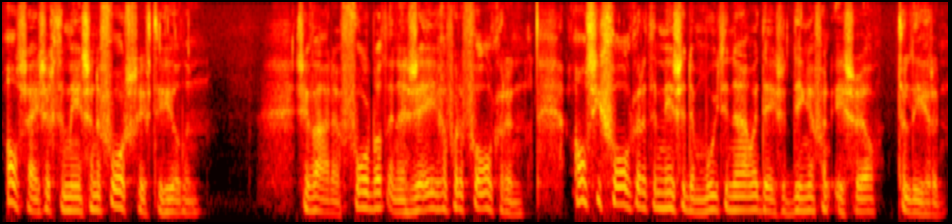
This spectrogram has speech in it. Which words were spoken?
Als zij zich tenminste aan de voorschriften hielden. Ze waren een voorbeeld en een zegen voor de volkeren. Als die volkeren tenminste de moeite namen deze dingen van Israël te leren.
